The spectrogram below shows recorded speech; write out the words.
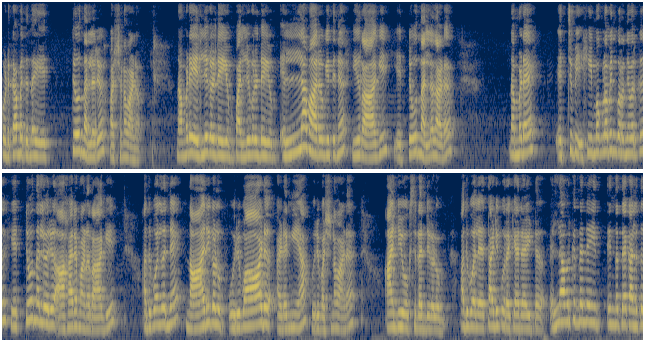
കൊടുക്കാൻ പറ്റുന്ന ഏറ്റവും നല്ലൊരു ഭക്ഷണമാണ്. നമ്മുടെ എല്ലുകളുടെയും പല്ലുകളുടെയും എല്ലാം ആരോഗ്യത്തിന് ഈ റാഗി ഏറ്റവും നല്ലതാണ്. നമ്മുടെ എച്ച് ബി ഹീമോഗ്ലോബിൻ കുറഞ്ഞവർക്ക് ഏറ്റവും നല്ലൊരു ആഹാരമാണ് റാഗി. അതുപോലെ തന്നെ നാരുകളും ഒരുപാട് അടങ്ങിയ ഒരു ഭക്ഷണമാണ്. ആന്റി ഓക്സിഡന്റുകളും അതുപോലെ തടി കുറയ്ക്കാനായിട്ട് എല്ലാവർക്കും തന്നെ ഇന്നത്തെ കാലത്ത്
